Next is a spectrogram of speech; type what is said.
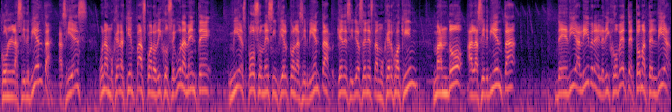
con la sirvienta. Así es, una mujer aquí en Páscuaro dijo, seguramente mi esposo me es infiel con la sirvienta. ¿Qué decidió hacer esta mujer, Joaquín? Mandó a la sirvienta de día libre. Le dijo, vete, tómate el día.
